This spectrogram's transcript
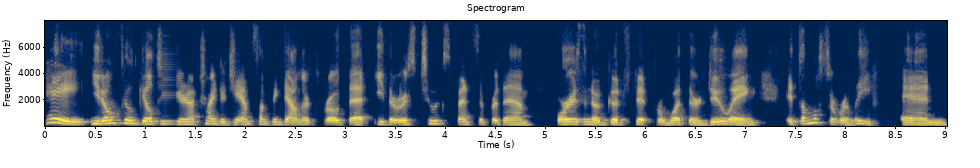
hey, you don't feel guilty. You're not trying to jam something down their throat that either is too expensive for them or isn't a good fit for what they're doing. It's almost a relief and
